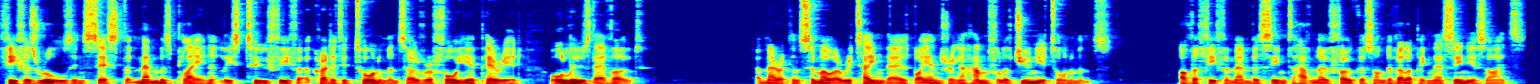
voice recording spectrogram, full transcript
FIFA's rules insist that members play in at least two FIFA accredited tournaments over a four year period or lose their vote. American Samoa retained theirs by entering a handful of junior tournaments. Other FIFA members seem to have no focus on developing their senior sides.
